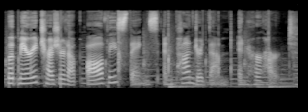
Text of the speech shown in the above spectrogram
But Mary treasured up all these things and pondered them in her heart.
